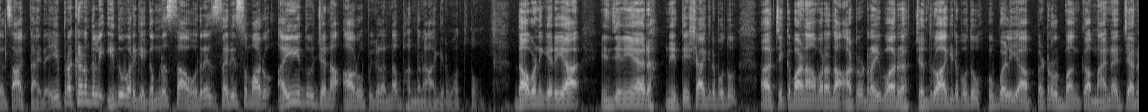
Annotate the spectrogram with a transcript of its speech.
ಕೆಲಸ ಆಗ್ತಾ ಇದೆ. ಈ ಪ್ರಕರಣದಲ್ಲಿ ಇದುವರೆಗೆ ಗಮನಿಸ್ತಾ ಹೋದರೆ ಸರಿಸುಮಾರು ಐದು ಜನ ಆರೋಪಿಗಳನ್ನು ಬಂಧನ ಆಗಿರುವಂಥದ್ದು. ದಾವಣಗೆರೆಯ ಇಂಜಿನಿಯರ್ ನಿತೀಶ್ ಆಗಿರ್ಬೋದು ಚಿಕ್ಕಬಾಣಾವರದ ಆಟೋ ಡ್ರೈವರ್ ಚಂದ್ರು ಆಗಿರ್ಬೋದು, ಹುಬ್ಬಳ್ಳಿಯ petrol bunk manager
